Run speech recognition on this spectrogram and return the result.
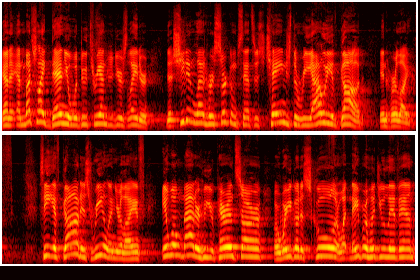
And, and much like Daniel would do 300 years later, that she didn't let her circumstances change the reality of God in her life. See, if God is real in your life, it won't matter who your parents are, or where you go to school, or what neighborhood you live in,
